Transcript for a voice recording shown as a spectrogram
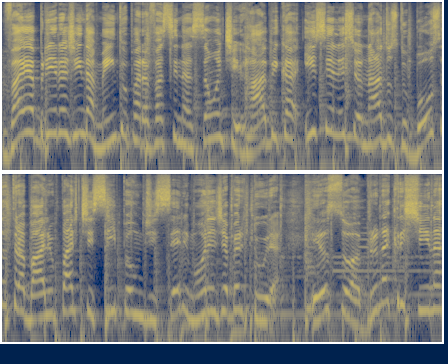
Vai abrir agendamento para vacinação antirrábica e selecionados do Bolsa Trabalho participam de cerimônia de abertura. Eu sou a Bruna Cristina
